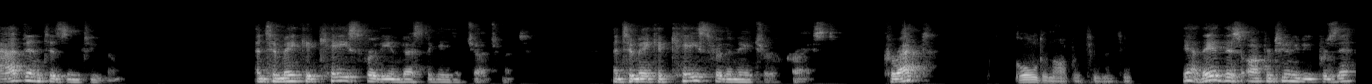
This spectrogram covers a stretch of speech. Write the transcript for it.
Adventism to them and to make a case for the investigative judgment and to make a case for the nature of Christ. Correct? Golden opportunity. Yeah, they had this opportunity to present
